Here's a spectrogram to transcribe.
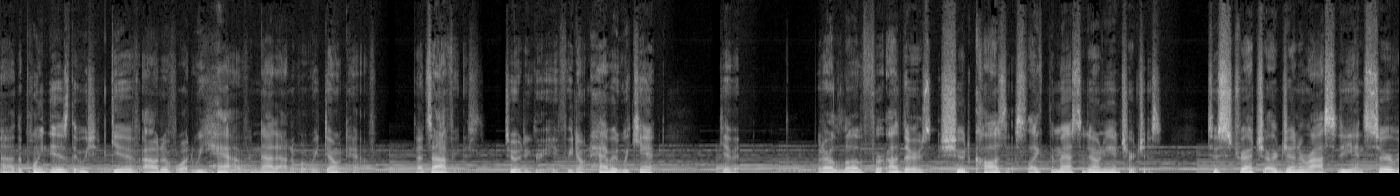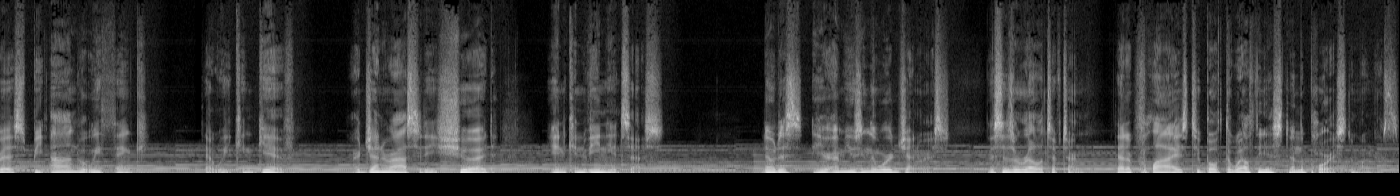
uh, the point is that we should give out of what we have, not out of what we don't have. That's obvious to a degree. If we don't have it, we can't give it. But our love for others should cause us, like the Macedonian churches, to stretch our generosity and service beyond what we think that we can give. Our generosity should inconvenience us. Notice here, I'm using the word generous. This is a relative term that applies to both the wealthiest and the poorest among us.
